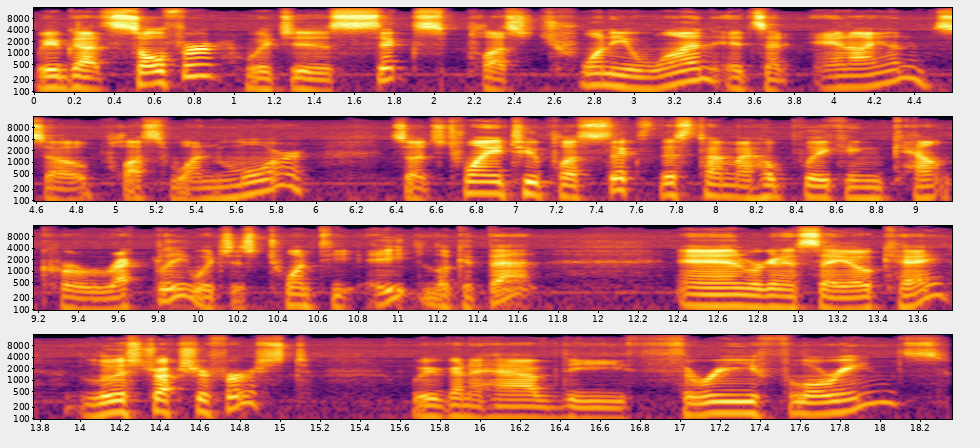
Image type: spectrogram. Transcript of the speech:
We've got sulfur, which is 6 plus 21. It's an anion, so plus one more. So it's 22 plus 6. This time I hopefully can count correctly, which is 28. Look at that. And we're going to say, okay, Lewis structure first. We're going to have the three fluorines.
